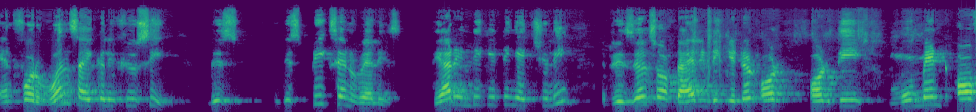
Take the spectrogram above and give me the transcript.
And for one cycle, if you see this, this peaks and valleys, they are indicating actually results of dial indicator or, or the movement of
